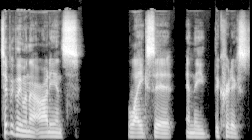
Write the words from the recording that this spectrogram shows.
typically when that audience likes it and they the critics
